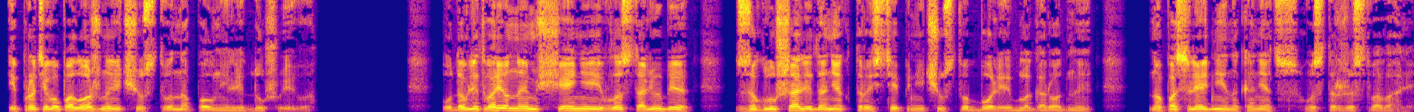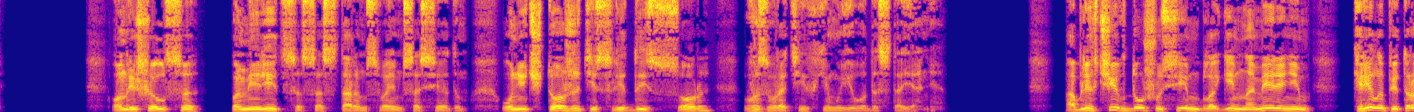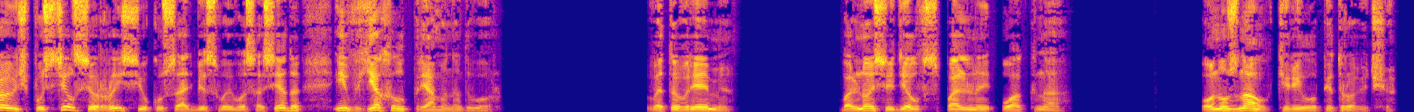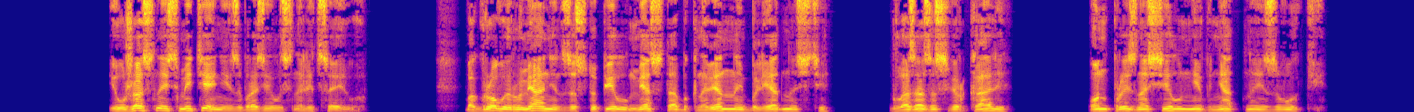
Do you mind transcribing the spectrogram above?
и противоположные чувства наполнили душу его. Удовлетворенное мщение и властолюбие заглушали до некоторой степени чувства более благородные, но последние, наконец, восторжествовали. Он решился помириться со старым своим соседом, уничтожить и следы ссоры, возвратив ему его достояние. Облегчив душу сим благим намерением, Кирилл Петрович пустился рысью к усадьбе своего соседа и въехал прямо на двор. В это время Больной сидел в спальной у окна. Он узнал Кирилла Петровича, и ужасное смятение изобразилось на лице его. Багровый румянец заступил место обыкновенной бледности, глаза засверкали, он произносил невнятные звуки.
